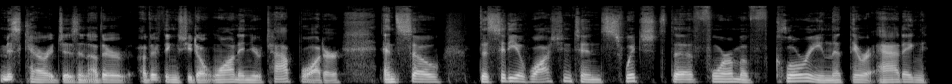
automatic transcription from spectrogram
miscarriages and other other things you don't want in your tap water. And so the city of Washington switched the form of chlorine that they were adding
